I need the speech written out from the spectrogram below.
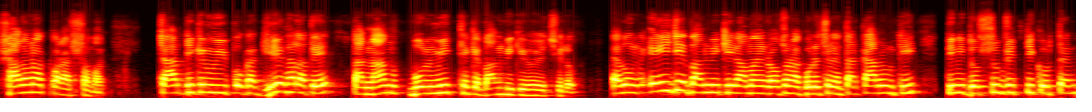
সাধনা করার সময়। চারদিকে উই পোকা ঘিরে ফেলাতে তার নাম বল্মিক থেকে বাল্মীকি হয়েছিল। এবং এই যে বাল্মীকি রামায়ণ রচনা করেছিলেন, তার কারণ কি? তিনি দস্যুবৃত্তি করতেন।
